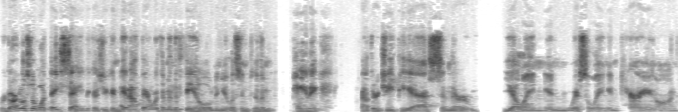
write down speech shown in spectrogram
regardless of what they say, because you can get out there with them in the field and you listen to them panic about their GPS and their yelling and whistling and carrying on.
